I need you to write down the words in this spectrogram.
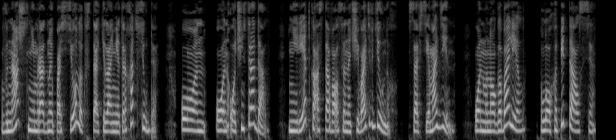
в наш с ним родной поселок в ста километрах отсюда. Он, он очень страдал, нередко оставался ночевать в дюнах, совсем один. Он много болел, плохо питался.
